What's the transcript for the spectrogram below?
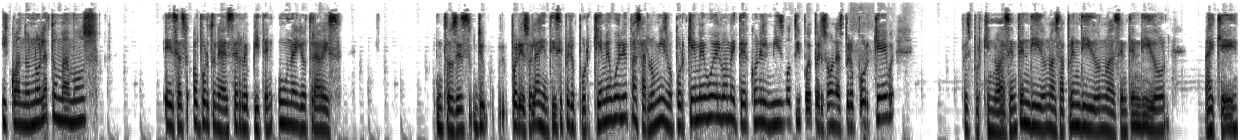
Y cuando no la tomamos, esas oportunidades se repiten una y otra vez. Entonces, yo, por eso la gente dice, pero ¿por qué me vuelve a pasar lo mismo? ¿Por qué me vuelvo a meter con el mismo tipo de personas? ¿Pero por qué? Pues porque no has entendido, no has aprendido, no has entendido. Hay que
